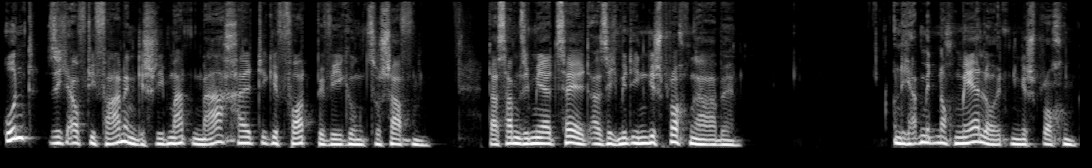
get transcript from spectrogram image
Und sich auf die Fahnen geschrieben hat, nachhaltige Fortbewegung zu schaffen. Das haben sie mir erzählt, als ich mit ihnen gesprochen habe. Und ich habe mit noch mehr Leuten gesprochen.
